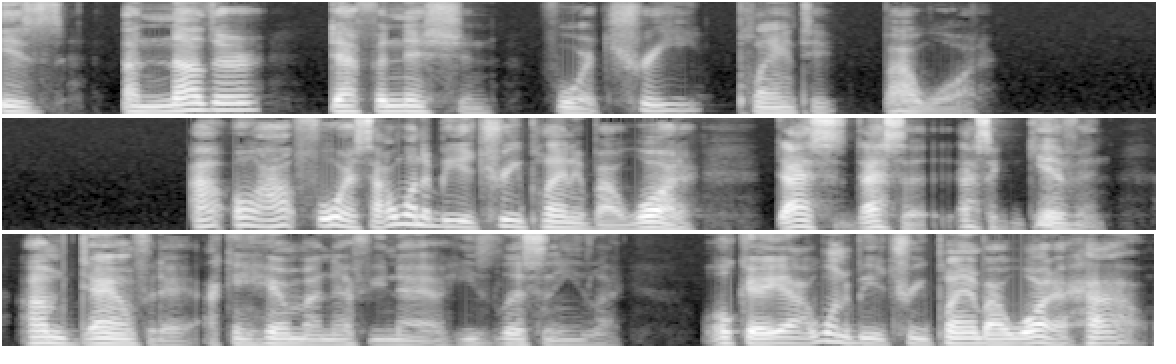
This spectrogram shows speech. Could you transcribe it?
is another definition for a tree planted by water. I, oh, out for us. I want to be a tree planted by water. That's that's a that's a given. I'm down for that. I can hear my nephew now. He's listening. He's like, okay, I want to be a tree planted by water. How?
